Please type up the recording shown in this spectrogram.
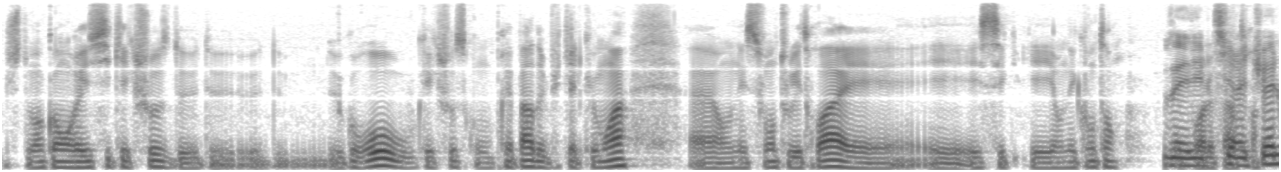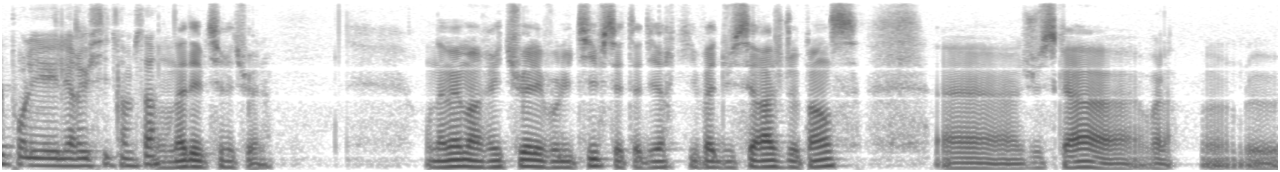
justement quand on réussit quelque chose de, de, de, gros ou quelque chose qu'on prépare depuis quelques mois, on est souvent tous les trois et, et, et on est content. Vous avez des petits rituels pour les, les, réussites comme ça On a des petits rituels. On a même un rituel évolutif, c'est-à-dire qui va du serrage de pince euh, jusqu'à euh, voilà, euh,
